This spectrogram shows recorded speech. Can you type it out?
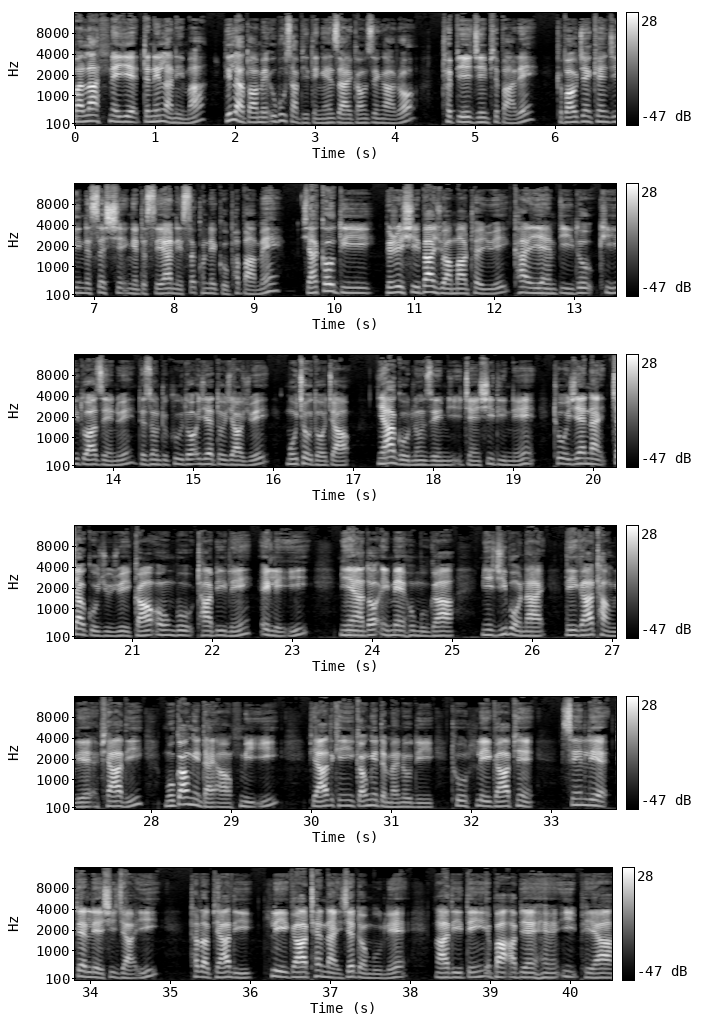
ဘာလ2ရက်တနင်္လာနေ့မှာလေ့လာသွားမယ့်ဥပုသ္စာပြေသင်ခန်းစာခေါင်းစဉ်ကတော့ထွက်ပြေးခြင်းဖြစ်ပါတယ်။ကပောက်ကျန်ခန်းကြီး28ငွေ30ကနေ18ကိုဖတ်ပါမယ်။ယာကုပ်သည်ဗေရရှိဘရွာမှထွက်၍ခါယန်ပြည်သို့ခီးသွားစဉ်တွင်တစုံတစ်ခုသောအရက်သို့ရောက်၍မိုးချုပ်သောကြောင့်ညကိုလွန်စေမိအကြံရှိသည်နှင့်ထိုအရက်၌ကြောက်ကိုယူ၍ခေါင်းအုံးဖို့ထားပြီးလင်အိတ်လေ၏မြင်ရသောအိမ်မက်ဟုမူကားမြေကြီးပေါ်၌ လေကားထောင်လျက်အဖျားသည်မိုးကောင်းငင်တိုင်အောင်မှီ၏ဖျားသခင်၏ကောင်းကင်တမန်တို့သည်ထိုလှေကားဖြင့်ဆင်းလျက်တက်လျက်ရှိကြ၏ထထဖျားသည်လှေကားထက်၌ရက်တော်မူလျက်ငါသည်တင်းအဘအပြန်ဟံဤဖျား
